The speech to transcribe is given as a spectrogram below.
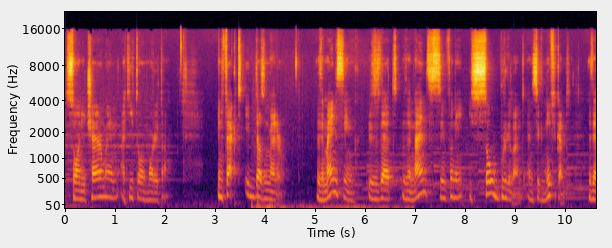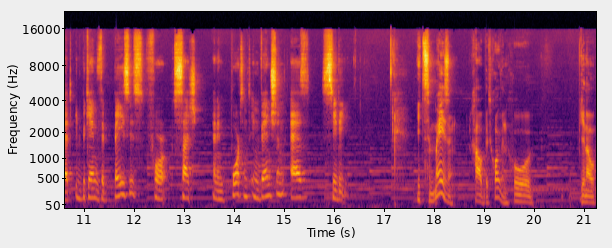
Sony chairman Akio Morita. In fact, it doesn't matter. The main thing is that the Ninth Symphony is so brilliant and significant that it became the basis for such an important invention as CD. It's amazing how Beethoven, who you know,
